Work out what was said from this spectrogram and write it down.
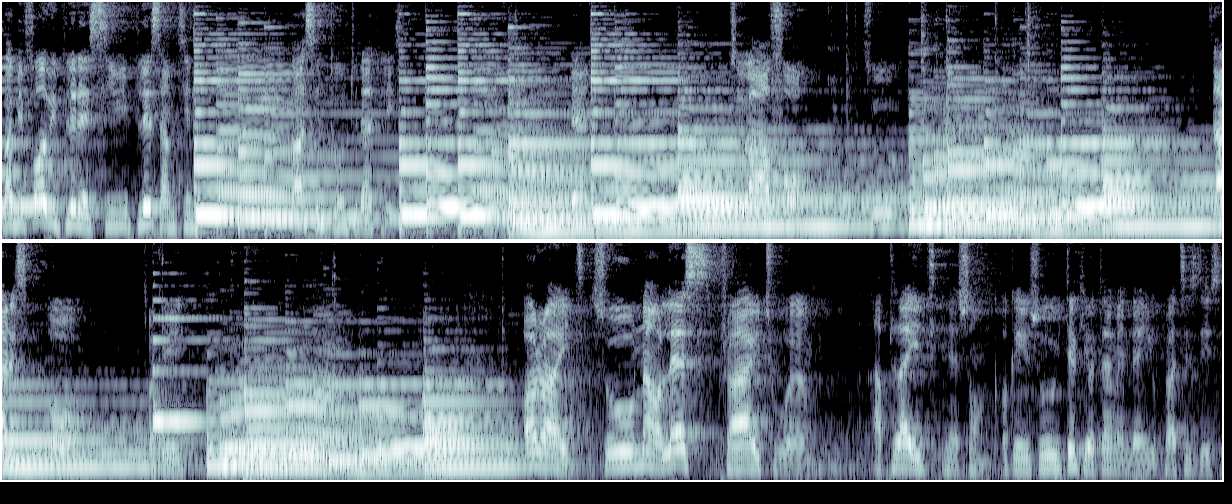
But before we play the C, we play something, passing tone to that place. Then to our four. So that is all, okay? Alright, so now let's try to um, apply it in a song. Okay, so you take your time and then you practice this.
